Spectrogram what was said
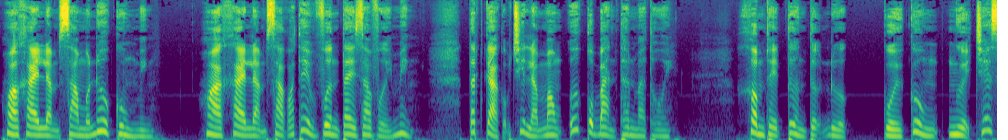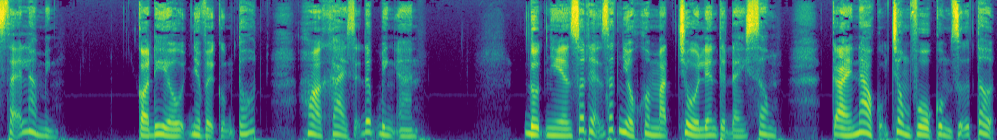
Hoa Khai làm sao muốn ở cùng mình, Hoa Khai làm sao có thể vươn tay ra với mình. Tất cả cũng chỉ là mong ước của bản thân mà thôi. Không thể tưởng tượng được, cuối cùng người chết sẽ là mình. Có điều như vậy cũng tốt, hòa khải sẽ được bình an. Đột nhiên xuất hiện rất nhiều khuôn mặt trồi lên từ đáy sông. Cái nào cũng trông vô cùng dữ tợn.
